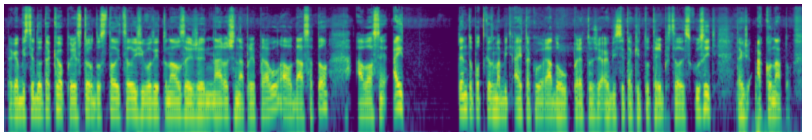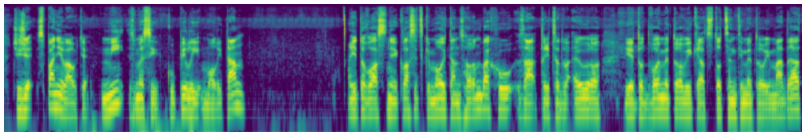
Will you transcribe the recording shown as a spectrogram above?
tak aby ste do takého priestoru dostali celý život, je to naozaj že náročné na prípravu, ale dá sa to. A vlastne aj tento podcast má byť aj takou radou, pretože ak by ste takýto trip chceli skúsiť, takže ako na to. Čiže spanie v aute. My sme si kúpili Molitan, je to vlastne klasické Molitan z Hornbachu za 32 eur. Je to 2-metrový krát 100 cm madrac,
